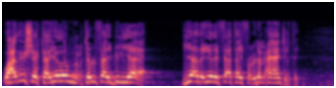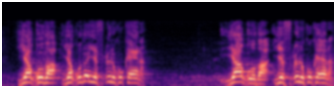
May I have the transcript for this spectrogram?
Waxaad ii sheegtaa iyadoo muctalulfaai bilyaa ya-da iyaday fa tahay facule maxay ahaan jirtay? Yaquda yaquda yafculu ku keena. Yaquda yafculu ku keena.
